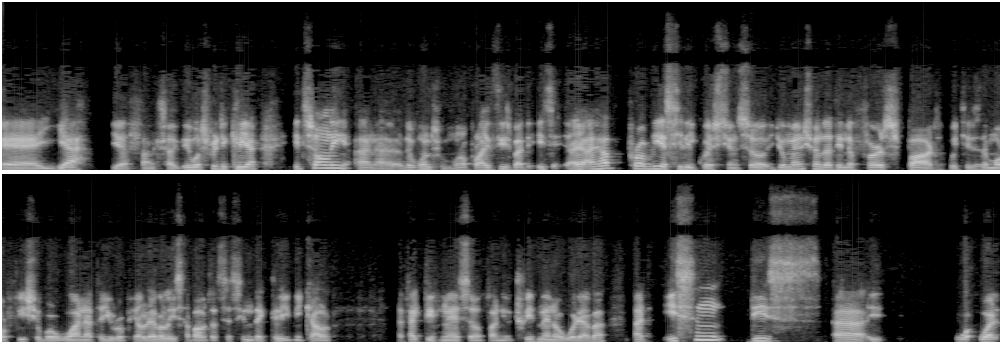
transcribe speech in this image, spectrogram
Uh, yeah, yeah, thanks. It was pretty clear. It's only, and uh, I don't want to monopolize this, but it's, I, I, have probably a silly question. So you mentioned that in the first part, which is the more feasible one at the European level, is about assessing the clinical effectiveness of a new treatment or whatever. But isn't this uh, what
